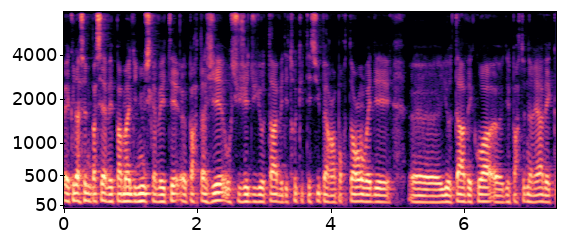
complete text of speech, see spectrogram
Avec la semaine passée, il y avait pas mal de news qui avaient été euh, partagées au sujet du IOTA, avec des trucs qui étaient super importants, ouais, des euh, avec quoi euh, Des partenariats avec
